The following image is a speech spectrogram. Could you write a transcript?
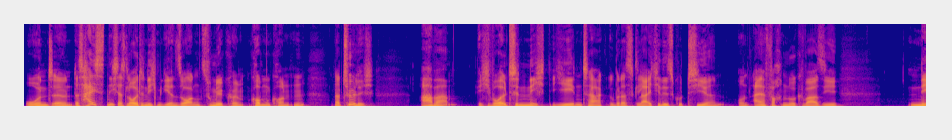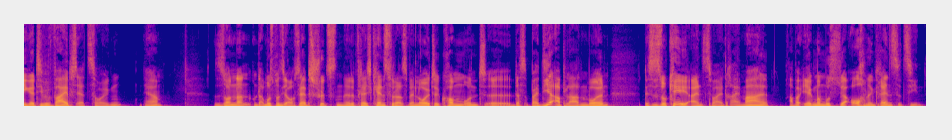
und äh, das heißt nicht, dass Leute nicht mit ihren Sorgen zu mir kommen konnten. Natürlich. Aber ich wollte nicht jeden Tag über das Gleiche diskutieren und einfach nur quasi negative Vibes erzeugen, ja, sondern, und da muss man sich auch selbst schützen, ne? vielleicht kennst du das, wenn Leute kommen und äh, das bei dir abladen wollen, das ist okay, ein, zwei, dreimal, aber irgendwann musst du ja auch eine Grenze ziehen,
